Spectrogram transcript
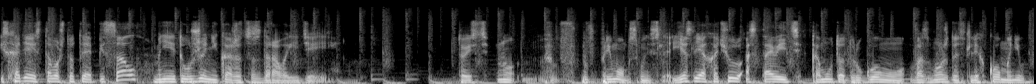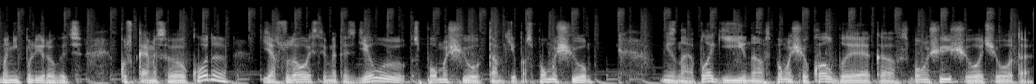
исходя из того, что ты описал, мне это уже не кажется здравой идеей. То есть, ну, в, в прямом смысле. Если я хочу оставить кому-то другому возможность легко манипулировать кусками своего кода, я с удовольствием это сделаю с помощью, там, типа, с помощью, не знаю, плагинов, с помощью колбеков, с помощью еще чего-то.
